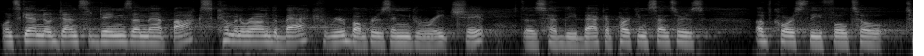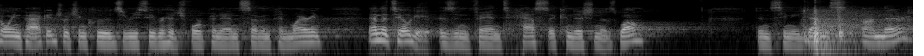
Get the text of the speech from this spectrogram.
Once again, no dents or dings on that box. Coming around to the back, rear bumper's in great shape. Does have the backup parking sensors, of course, the full tow towing package, which includes the receiver hitch 4-pin and 7-pin wiring, and the tailgate is in fantastic condition as well. Didn't see any dents on there.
